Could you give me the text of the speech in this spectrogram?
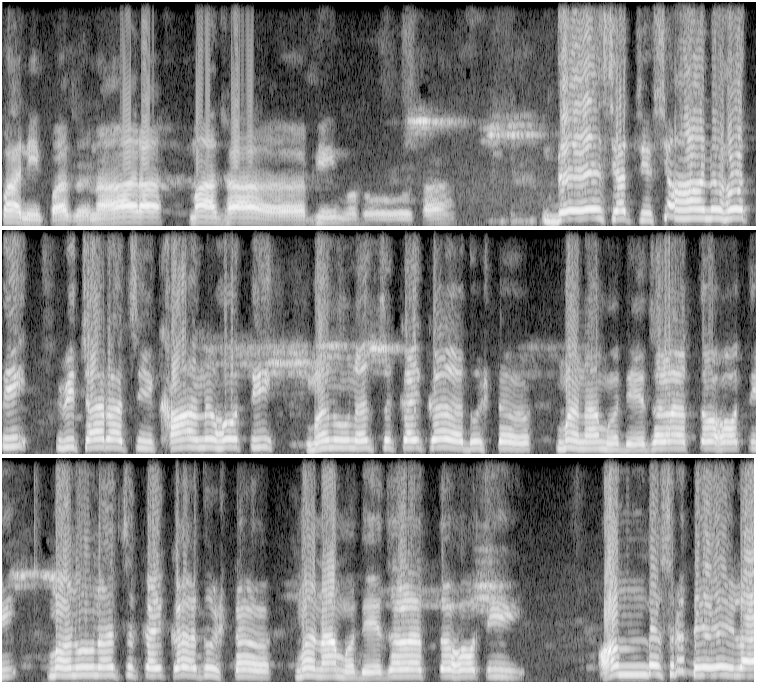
पाणी पाजणारा माझा भीम होता. देशाची शान होती विचाराची खान होती म्हणूनच कैक दुष्ट मनामध्ये जळत होती? म्हणूनच कैक दुष्ट मनामध्ये जळत होती? अंधश्रद्धेला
